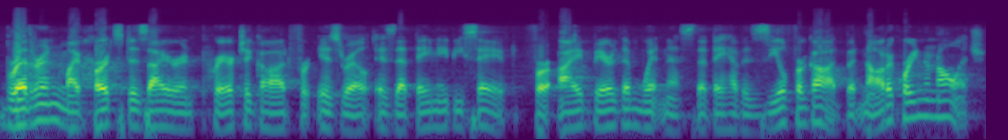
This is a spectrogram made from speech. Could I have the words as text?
Brethren, my heart's desire and prayer to God for Israel is that they may be saved. For I bear them witness that they have a zeal for God, but not according to knowledge.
